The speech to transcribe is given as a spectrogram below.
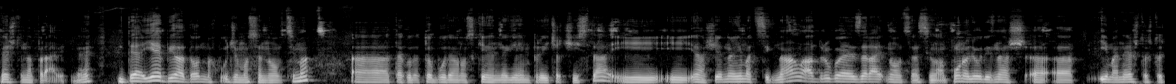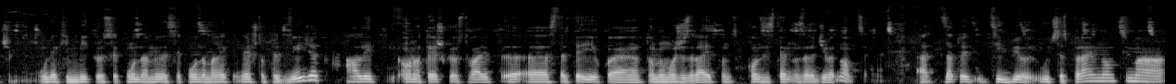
nešto napraviti, ne? Ideja je bila da odmah uđemo sa novcima, tako da to bude ono skin in the game priča čista i, i znaš, jedno je imati signal, a drugo je zaraditi novce na signal. Puno ljudi, znaš, ima nešto što će u nekim mikro sekunda, milisekundama nešto predviđati, ali ono teško je ostvariti uh, strategiju koja na tome može zaraditi konzistentno zarađivati novce. Zato je cilj bio ući se s pravim novcima,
